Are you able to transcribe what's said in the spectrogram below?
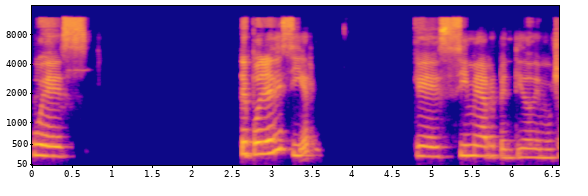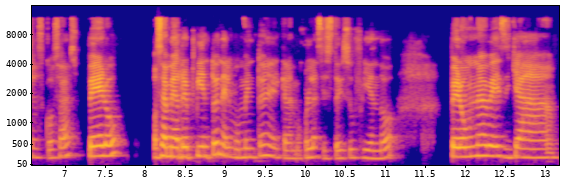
Pues te podría decir que sí me he arrepentido de muchas cosas, pero, o sea, me arrepiento en el momento en el que a lo mejor las estoy sufriendo, pero una vez ya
